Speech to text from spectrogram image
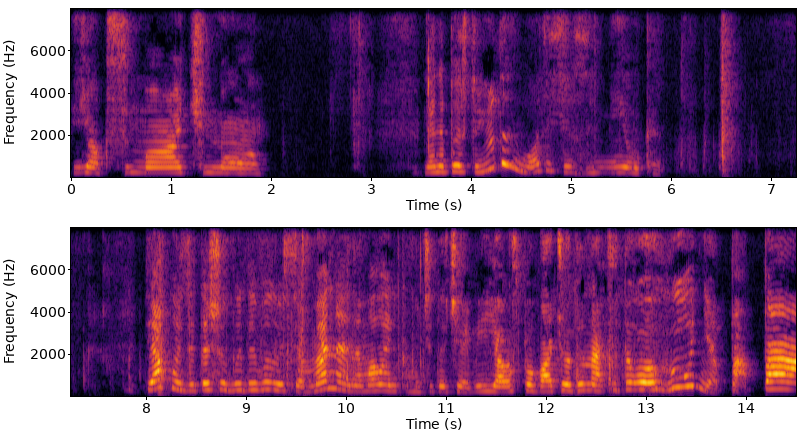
як смачно. Я не перестаю дивуватися з мілки. Дякую за те, що ви дивилися мене на маленькому читачеві. Я вас побачу 11 грудня. Па-па!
